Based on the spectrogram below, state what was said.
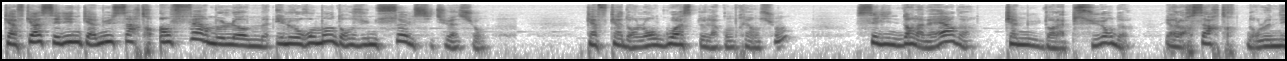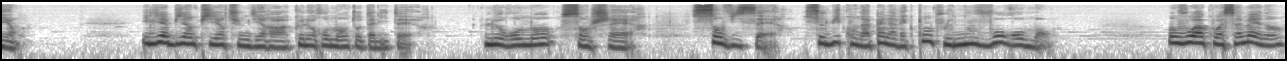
Kafka, Céline, Camus, Sartre enferment l'homme et le roman dans une seule situation. Kafka dans l'angoisse de la compréhension, Céline dans la merde, Camus dans l'absurde, et alors Sartre dans le néant. Il y a bien pire, tu me diras, que le roman totalitaire. Le roman sans sans viscère, celui qu'on appelle avec pompe le nouveau roman. On voit à quoi ça mène. Hein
